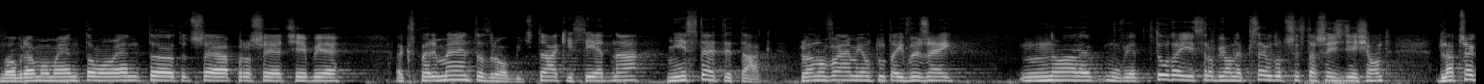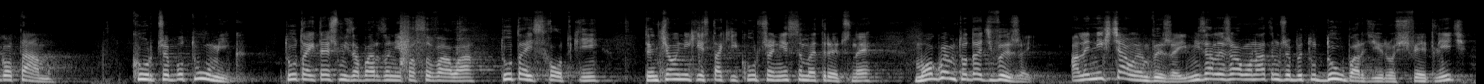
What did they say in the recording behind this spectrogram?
Dobra, momento, momento, tu trzeba, proszę ja ciebie, eksperymento zrobić. Tak, jest jedna, niestety tak. Planowałem ją tutaj wyżej, no ale mówię, tutaj jest robione pseudo 360. Dlaczego tam? Kurczę, bo tłumik. Tutaj też mi za bardzo nie pasowała. Tutaj schodki. Ten ciągnik jest taki kurczę niesymetryczny. Mogłem to dać wyżej, ale nie chciałem wyżej. Mi zależało na tym, żeby tu dół bardziej rozświetlić.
